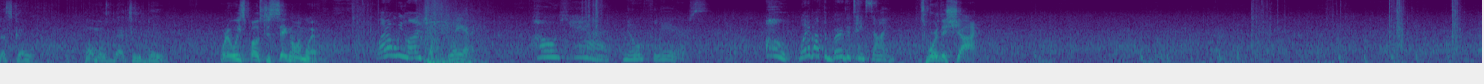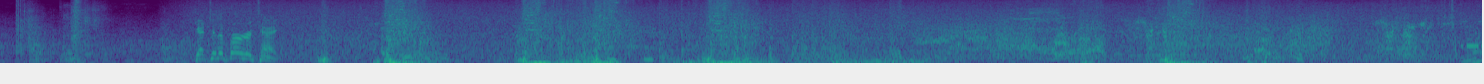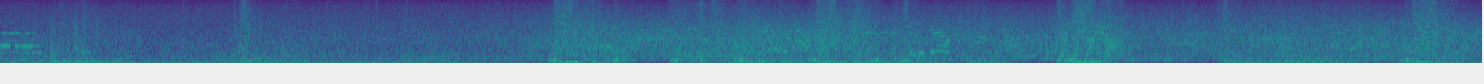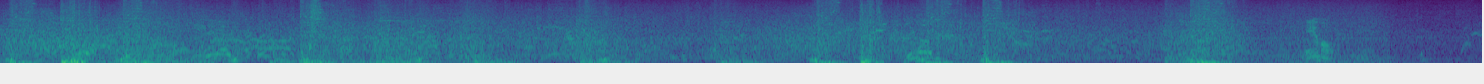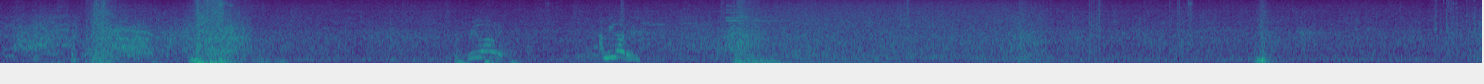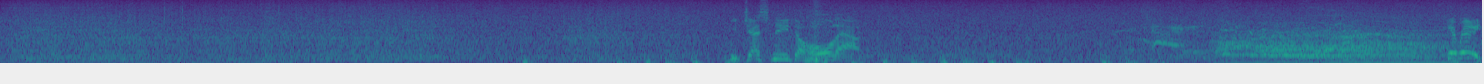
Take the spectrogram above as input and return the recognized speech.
Let's go. Almost back to the boat. What are we supposed to signal him with? Why don't we launch a flare? Oh, yeah. No flares. Oh, what about the burger tank sign? It's worth a shot. Get to the burger tank. Turn the sign off. Ammo. Reloading. I'm reloading. We just need to hold out. Get ready.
